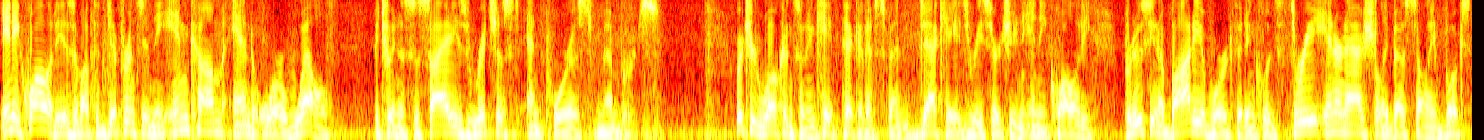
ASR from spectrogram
Inequality is about the difference in the income and or wealth between a society's richest and poorest members. Richard Wilkinson and Kate Pickett have spent decades researching inequality, producing a body of work that includes three internationally best-selling books,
